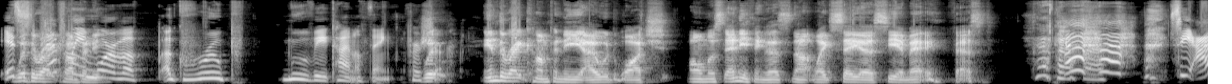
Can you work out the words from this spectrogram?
it's with the right definitely company. more of a, a group movie kind of thing, for Wi- sure. in the right company, I would watch almost anything that's not like, say, a CMA fest. See, I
